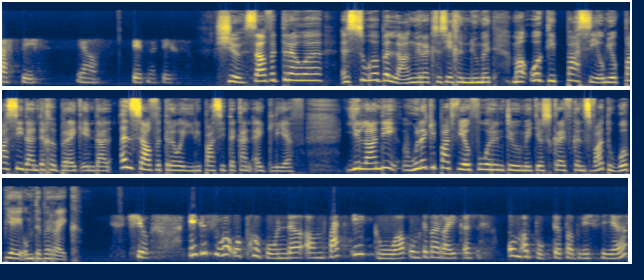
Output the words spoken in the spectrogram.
passie Ja, definitief. Sjoe, selfvertroue is so belangrik soos jy genoem het, maar ook die passie om jou passie dan te gebruik en dan in selfvertroue hierdie passie te kan uitleef. Jolandi, hoe lyk die pad vir jou vorentoe met jou skryfkuns? Wat hoop jy om te bereik? Sjoe, ek is so opgewonde om wat ek hoop om te bereik is om 'n boek te publiseer.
